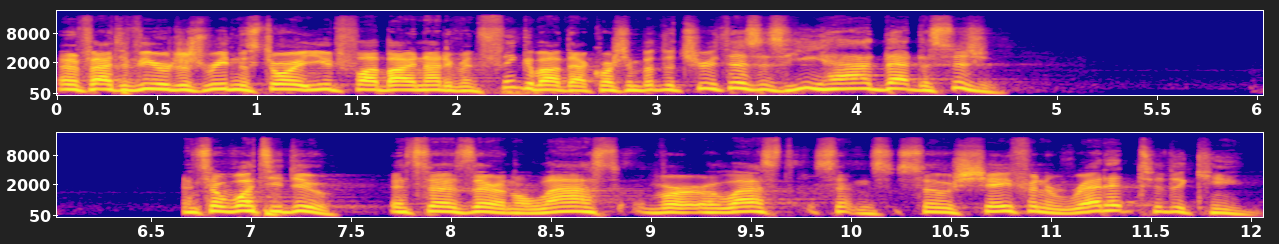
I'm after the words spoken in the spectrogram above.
And in fact, if you were just reading the story, you'd fly by and not even think about that question. But the truth is, is he had that decision. And so what's he do? It says there in the last, or last sentence, so Shaphan read it to the king.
